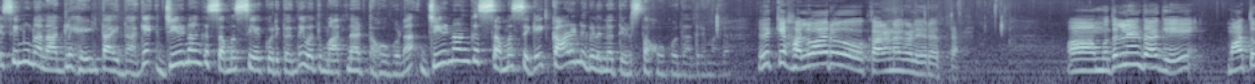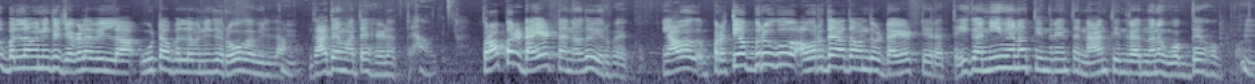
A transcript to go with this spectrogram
ಎಸ್ ಇನ್ನು ನಾನು ಆಗಲೇ ಹೇಳ್ತಾ ಇದ್ದಾಗೆ ಜೀರ್ಣಾಂಗ ಸಮಸ್ಯೆಯ ಕುರಿತಂತೆ ಇವತ್ತು ಮಾತನಾಡ್ತಾ ಹೋಗೋಣ. ಜೀರ್ಣಾಂಗ ಸಮಸ್ಯೆಗೆ ಕಾರಣಗಳನ್ನು ತಿಳಿಸ್ತಾ ಹೋಗೋದಾದ್ರೆ ಮೇಡಮ್. ಇದಕ್ಕೆ ಹಲವಾರು ಕಾರಣಗಳಿರುತ್ತೆ. ಮೊದಲನೇದಾಗಿ ಮಾತು ಬಲ್ಲವನಿಗೆ ಜಗಳವಿಲ್ಲ ಊಟ ಬಲ್ಲವನಿಗೆ ರೋಗವಿಲ್ಲ ಗಾದೆ ಮಾತೆ ಹೇಳುತ್ತೆ. ಪ್ರಾಪರ್ ಡಯಟ್ ಅನ್ನೋದು ಇರಬೇಕು. ಯಾವಾಗ ಪ್ರತಿಯೊಬ್ಬರಿಗೂ ಅವ್ರದ್ದೇ ಆದ ಒಂದು ಡಯಟ್ ಇರುತ್ತೆ. ಈಗ ನೀವೇನೋ ತಿಂದ್ರೆ ಅಂತ ನಾನು ತಿಂದರೆ ಅದು ನನಗೆ ಒಗ್ದೇ ಹೋಗ್ಬೋದು.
